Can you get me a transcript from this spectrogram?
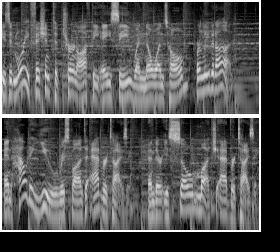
is it more efficient to turn off the AC when no one's home or leave it on? And how do you respond to advertising? And there is so much advertising.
